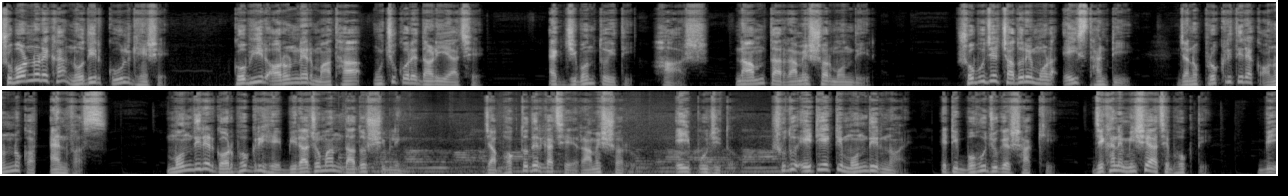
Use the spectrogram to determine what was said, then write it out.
সুবর্ণরেখা নদীর কুল ঘেঁষে, গভীর অরণ্যের মাথা উঁচু করে দাঁড়িয়ে আছে এক জীবন্ত ইতি, হাস, নাম তার রামেশ্বর মন্দির। সবুজের চাদরে মোড়া এই স্থানটি যেন প্রকৃতির এক অনন্য অ্যানভাস। মন্দিরের গর্ভগৃহে বিরাজমান দ্বাদশ শিবলিঙ্গ, যা ভক্তদের কাছে রামেশ্বর রূপ, এই পূজিত। শুধু এটি একটি মন্দির নয়, এটি বহু যুগের সাক্ষী, যেখানে মিশে আছে ভক্তি। বি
